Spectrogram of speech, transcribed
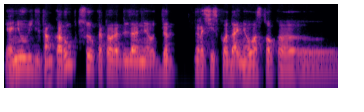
И они увидели там коррупцию, которая для, дальнего, для российского Дальнего Востока э,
